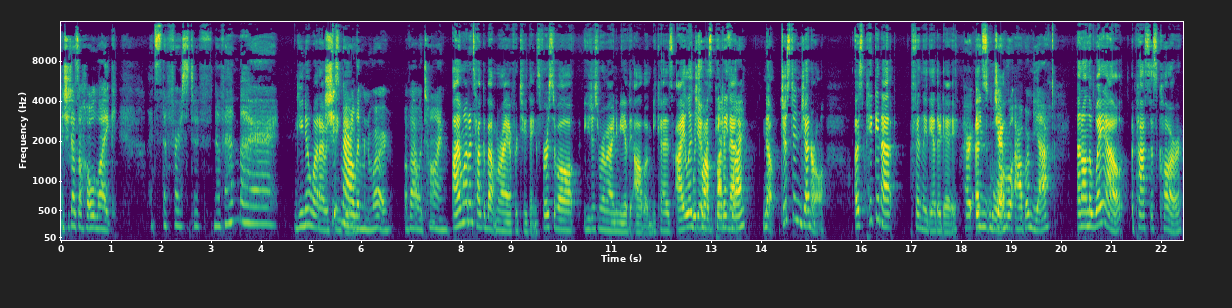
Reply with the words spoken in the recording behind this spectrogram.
And she does a whole like, it's the first of November. You know what I was She's thinking? Marilyn Monroe of our time. I want to talk about Mariah for two things. First of all, you just reminded me of the album because I legit Which one? was picking Butterfly? up. No, just in general. I was picking up Finley the other day Her in school. general album, yeah. And on the way out, I passed this car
